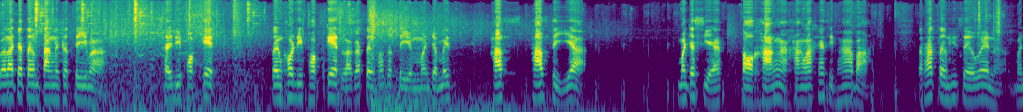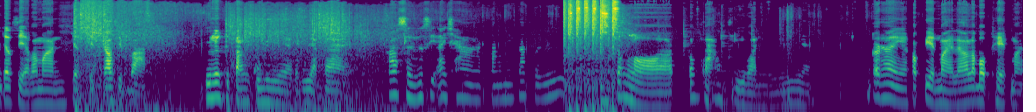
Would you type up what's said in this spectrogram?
เวลาจะเติมตังค์ใน Steam อะ ใช้ Deep Pocket เติมเข้า Deep Pocket แล้วก็เติมเข้า Steam มันจะไม่พัสภาษีอะ มันจะเสียต่อครั้งอะ ครั้งละแค่สิบห้าบาท แต่ถ้าเติมที่เซเว่นอะ มันจะเสียประมาณเจ็ดสิบเก้าสิบบาทดูเรื่องคือตังค์กูมีอะแต่กูอยากได้ ก็ซื้อสิไอชา ตังค์นี้ก็ซื้อ ต้องรอต้องสามสี่วันนี้เนี่ยก็ใช่ไงเขาเปลี่ยนใหม่แล้วระบบเทรดใหม่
